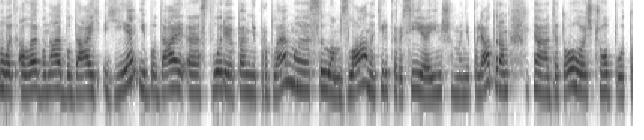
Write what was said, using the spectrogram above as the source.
Ну от, але вона бодай є і бодай створює певні проблеми силам зла, не тільки Росії, а іншим маніпуляторам для того, щоб от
